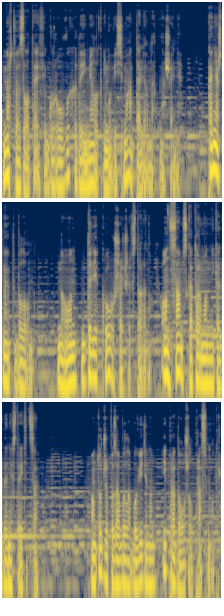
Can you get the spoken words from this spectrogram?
Мертвая золотая фигура у выхода имела к нему весьма отдаленное отношение. Конечно, это был он, но он далеко ушедший в сторону. Он сам, с которым он никогда не встретится. Он тут же позабыл об увиденном и продолжил просмотр.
